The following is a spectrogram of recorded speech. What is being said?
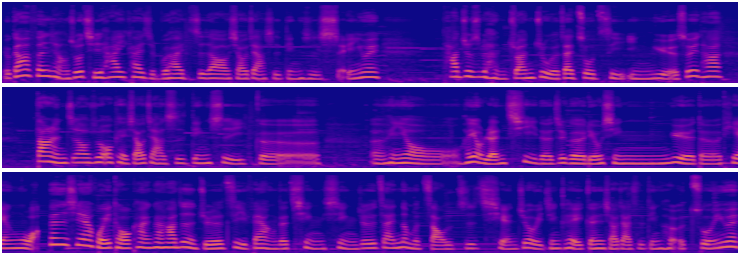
有跟他分享说，其实他一开始不太知道小贾斯汀是谁，因为他就是很专注的在做自己音乐，所以他当然知道说，OK，小贾斯汀是一个。呃，很有很有人气的这个流行乐的天王，但是现在回头看看，他真的觉得自己非常的庆幸，就是在那么早之前就已经可以跟小贾斯汀合作，因为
